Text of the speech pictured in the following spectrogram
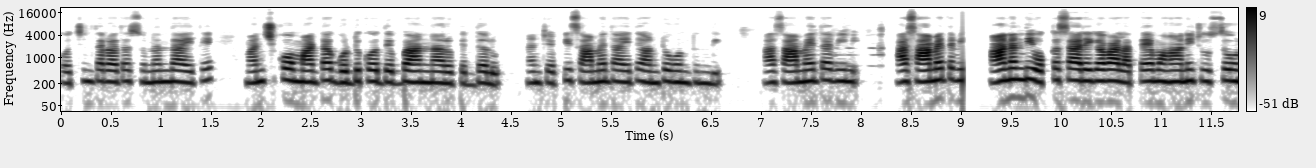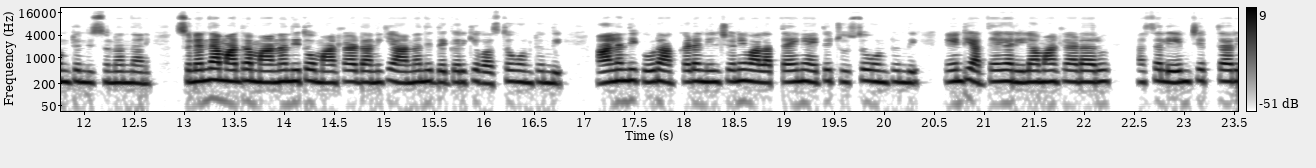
వచ్చిన తర్వాత సునంద అయితే మంచికో మాట గొడ్డుకో దెబ్బ అన్నారు పెద్దలు అని చెప్పి సామెత అయితే అంటూ ఉంటుంది. ఆ సామెత విని ఆ సామెత విని ఆనంది ఒక్కసారిగా వాళ్ళ అత్తయ్య మొహాన్ని చూస్తూ ఉంటుంది సునందని. సునంద మాత్రం ఆనందితో మాట్లాడడానికి ఆనంది దగ్గరికి వస్తూ ఉంటుంది. ఆనంది కూడా అక్కడ నిల్చొని వాళ్ళ అత్తయ్యని అయితే చూస్తూ ఉంటుంది. ఏంటి అత్తయ్య గారు ఇలా మాట్లాడారు? అసలు ఏం చెప్తారు?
